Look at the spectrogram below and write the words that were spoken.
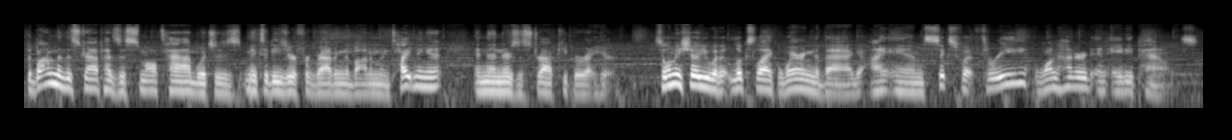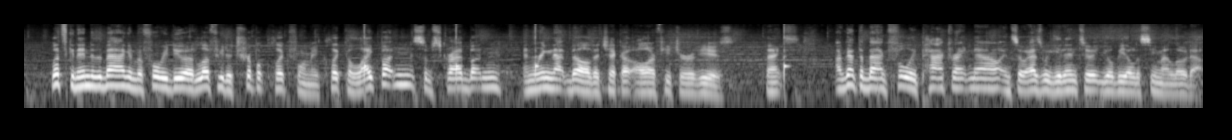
The bottom of the strap has this small tab which is, makes it easier for grabbing the bottom and tightening it, and then there's a strap keeper right here. So let me show you what it looks like wearing the bag. I am six foot three, 180 pounds. Let's get into the bag, and before we do, I'd love for you to triple click for me. Click the like button, subscribe button, and ring that bell to check out all our future reviews. Thanks. I've got the bag fully packed right now, and so as we get into it, you'll be able to see my loadout.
